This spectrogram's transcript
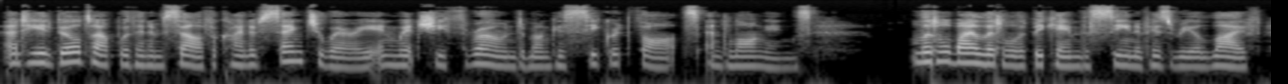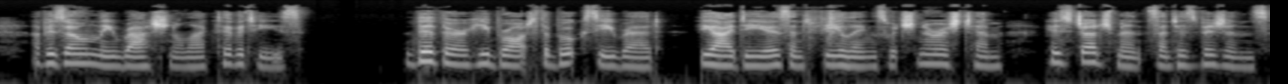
and he had built up within himself a kind of sanctuary in which he throned among his secret thoughts and longings. Little by little it became the scene of his real life, of his only rational activities. Thither he brought the books he read, the ideas and feelings which nourished him, his judgments and his visions.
